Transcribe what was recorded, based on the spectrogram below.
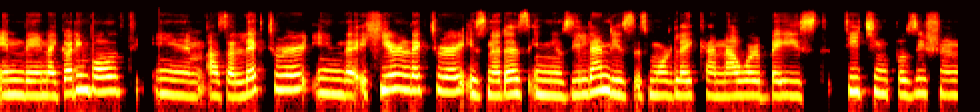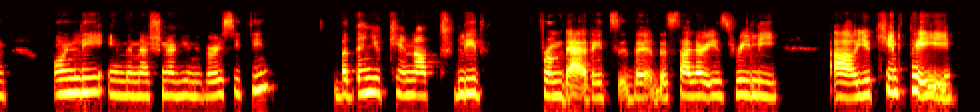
And then I got involved in, as a lecturer in the, here lecturer is not as in New Zealand, is, is more like an hour-based teaching position only in the National University but then you cannot live from that. It's the, the salary is really, uh, you can't pay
